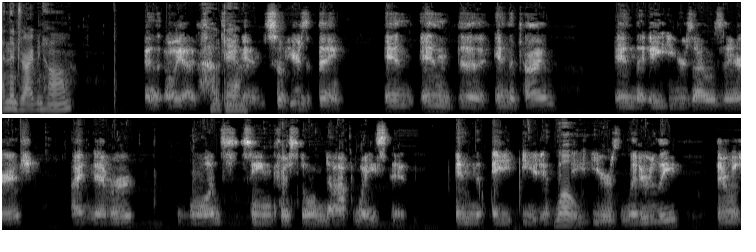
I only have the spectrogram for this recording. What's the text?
And then driving home. And oh yeah. Oh, damn. And so here's the thing. In in the in the time in the eight years I was there ish, I never once seen Crystal not wasted. In the eight in the eight years, literally, there was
